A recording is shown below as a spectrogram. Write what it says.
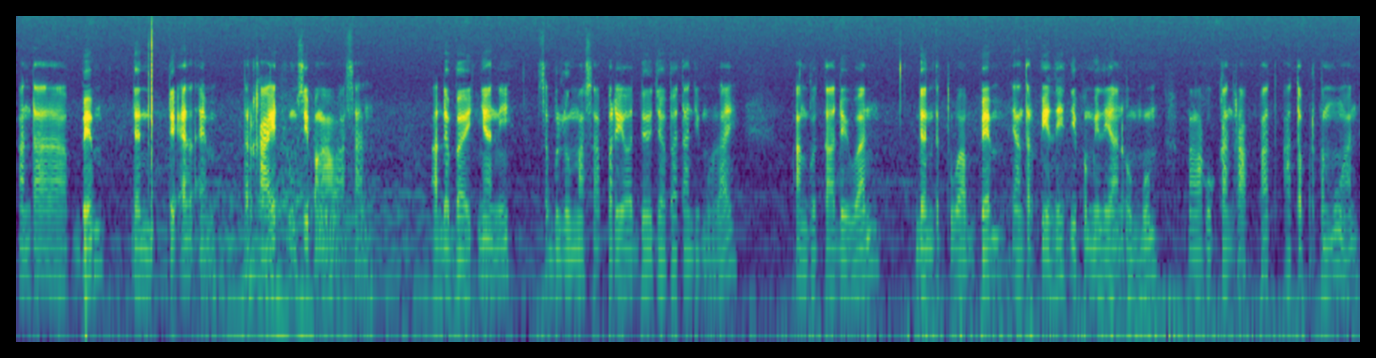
antara BEM dan DLM terkait fungsi pengawasan. Ada baiknya nih sebelum masa periode jabatan dimulai, anggota dewan dan ketua BEM yang terpilih di pemilihan umum melakukan rapat atau pertemuan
